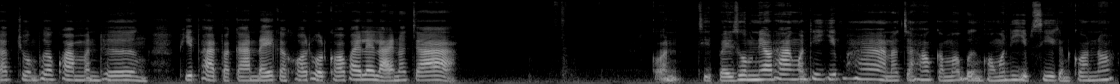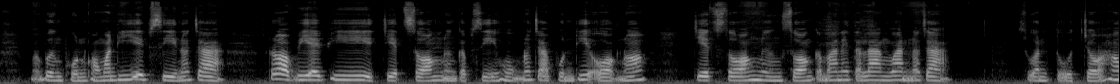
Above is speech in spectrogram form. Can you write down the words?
รับชมเพื่อความบันเทิง ผิดพลาดประการใดก็ขอโทษขออภัยหลาย ๆ เนาะจ้า ก่อนสิไปชมแนวทางวันที่ 25เนาะจ้ะเฮากับมาเบิงของวันที่ 24 กันก่อนเนาะมาเบิงผลของวันที่ 24เนาะจ้ะ รอบ VIP 721 กับ 46 เนาะจ้ะผลที่ออกเนาะ7212กับมาในตารางวันเนาะจ้ะส่วนตูดจอเฮา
